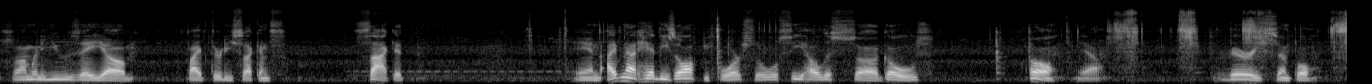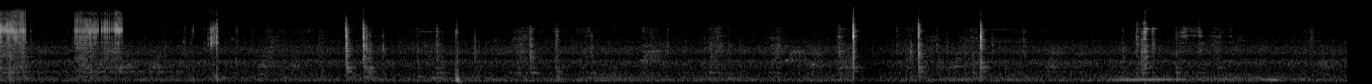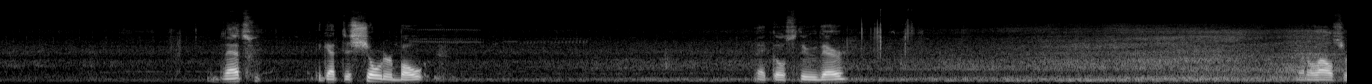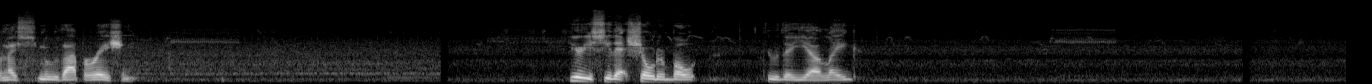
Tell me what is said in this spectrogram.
So I'm going to use a um, 5 seconds socket. And I've not had these off before, so we'll see how this uh, goes. Oh, yeah. Very simple. That's they got this shoulder bolt that goes through there. That allows for a nice smooth operation. Here you see that shoulder bolt through the uh, leg.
